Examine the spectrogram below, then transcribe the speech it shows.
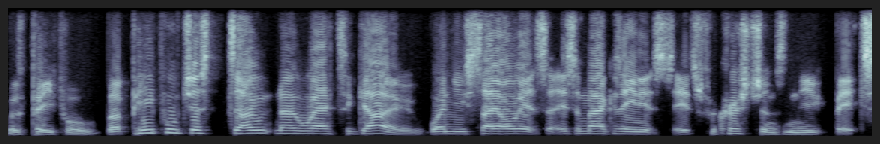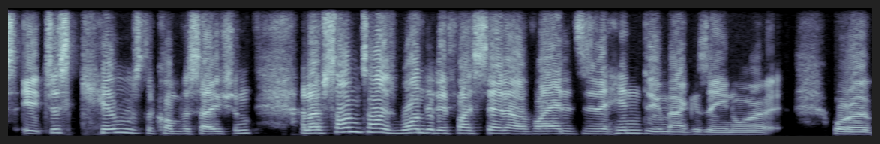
with people. But people just don't know where to go when you say, oh, it's it's a magazine, it's it's for Christians and it's it just kills the conversation. And I've sometimes wondered if I said, oh, if I edited a Hindu magazine or a, or a,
